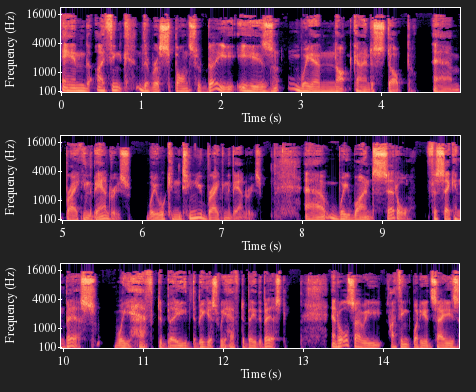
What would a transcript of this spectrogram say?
And I think the response would be is we are not going to stop um, breaking the boundaries. We will continue breaking the boundaries. Uh, we won't settle for second best. We have to be the biggest. We have to be the best. And also, he, I think what he'd say is,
